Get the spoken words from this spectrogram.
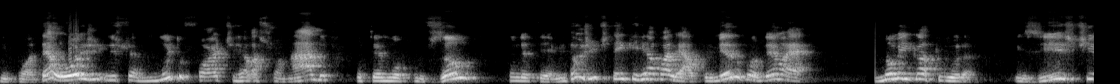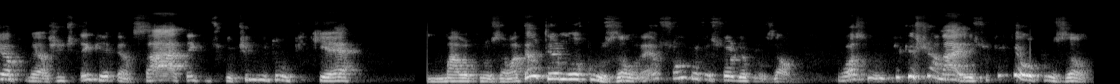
Então, até hoje, isso é muito forte relacionado o termo oclusão com DTM. Então, a gente tem que reavaliar. O primeiro problema é nomenclatura. Existe, a, a gente tem que repensar, tem que discutir muito o que, que é maloclusão. Até o termo oclusão, né? Eu sou um professor de oclusão. Gosto de questionar isso. O que, é oclusão?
